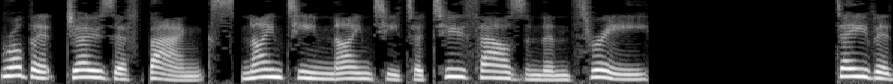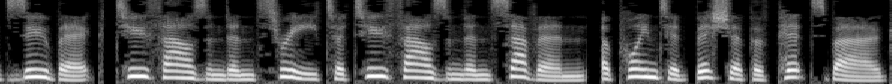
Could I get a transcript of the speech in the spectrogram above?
Robert Joseph Banks (1990–2003). David Zubik (2003–2007), appointed Bishop of Pittsburgh.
